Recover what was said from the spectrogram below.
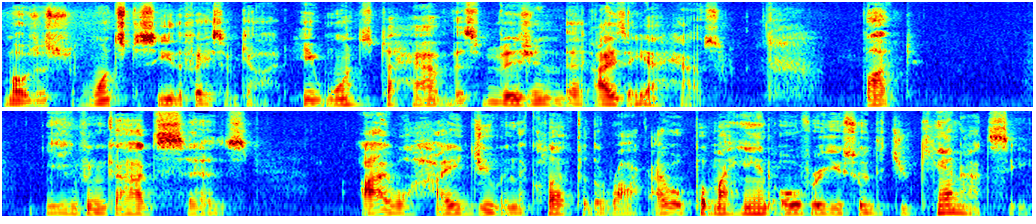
Moses wants to see the face of God. He wants to have this vision that Isaiah has. But even God says, I will hide you in the cleft of the rock. I will put my hand over you so that you cannot see,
